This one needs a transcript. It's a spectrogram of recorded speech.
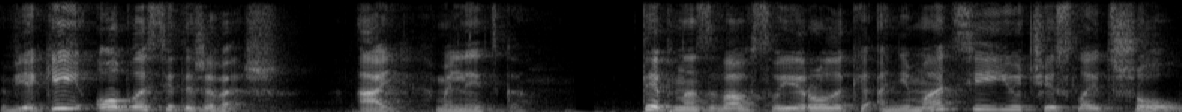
В якій області ти живеш? Ай, Хмельницька. Ти б назвав свої ролики анімацією чи слайд-шоу?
